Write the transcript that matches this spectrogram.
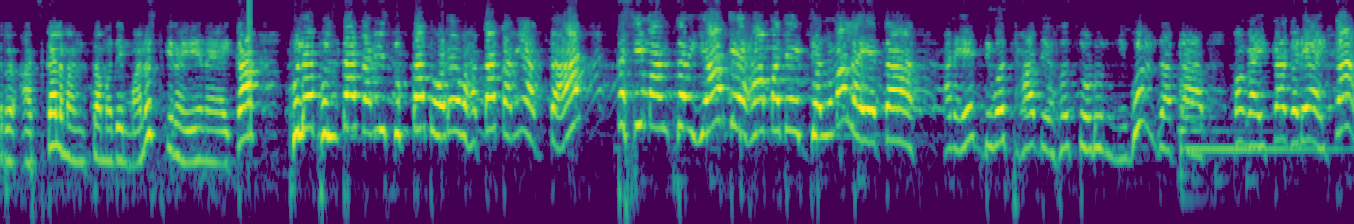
तर आजकाल माणसामध्ये माणुसकी राहिले नाही ऐका फुले फुलतात आणि सुकतात ओढे वाहतात आणि आगतात कशी माणसं या देहामध्ये जन्माला येतात? आणि एक दिवस हा देह सोडून निघून जातात. मग ऐका गडे ऐका.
